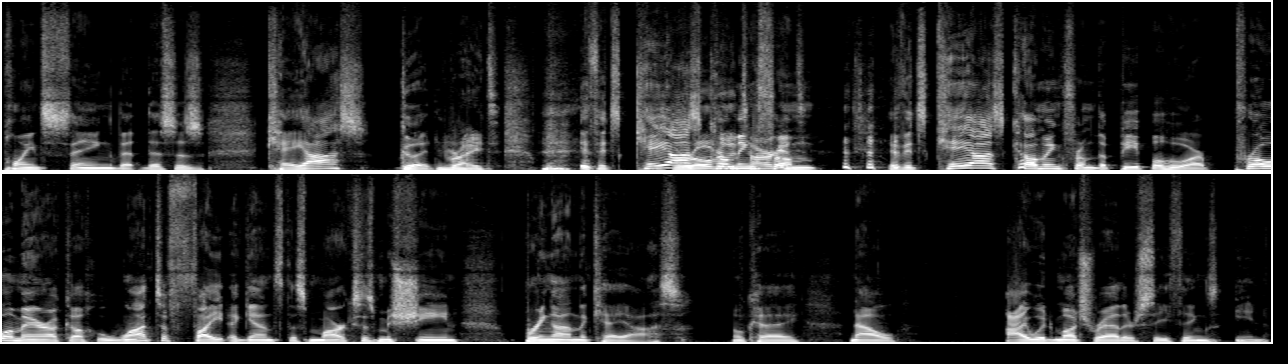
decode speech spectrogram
points saying that this is chaos good Right. if it's chaos We're over the coming from if it's chaos coming from the people who are pro America who want to fight against this Marxist machine, bring on the chaos. Okay? Now, I would much rather see things in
